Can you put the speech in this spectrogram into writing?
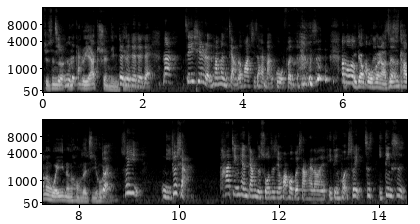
就是节目的感觉，reaction 影片。对对对对对，那这些人他们讲的话其实还蛮过分的，他们 一定要过分啊！这是他们唯一能红的机会。对，所以你就想，他今天这样子说这些话会不会伤害到人？一定会，所以这一定是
